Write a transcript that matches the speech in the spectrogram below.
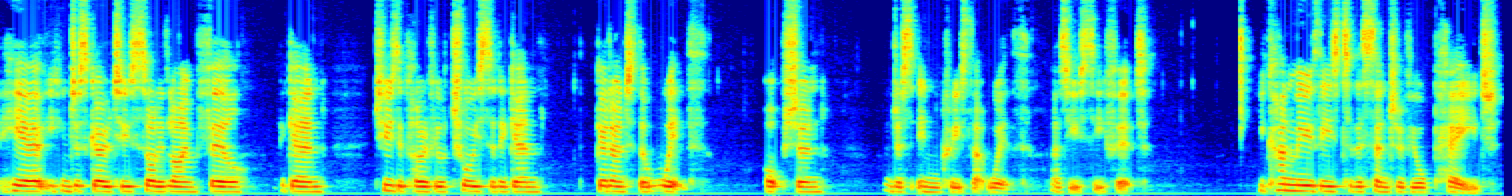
here, you can just go to solid line fill again, choose the color of your choice and again, go down to the width option and just increase that width as you see fit. You can move these to the center of your page.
